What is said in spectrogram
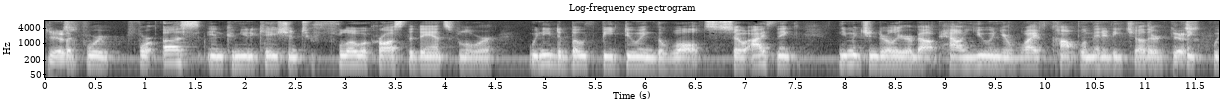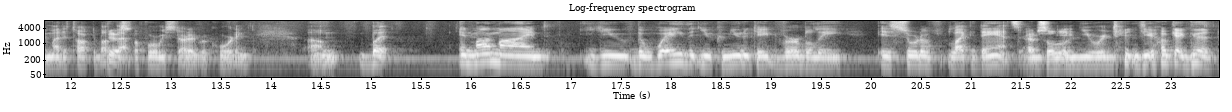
Yes. But for for us in communication to flow across the dance floor, we need to both be doing the waltz. So I think you mentioned earlier about how you and your wife complemented each other. Yes. I think we might have talked about Yes. that before we started recording. Um, but in my mind, you the way that you communicate verbally is sort of like a dance. And, Absolutely. And you were you, okay. Good.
